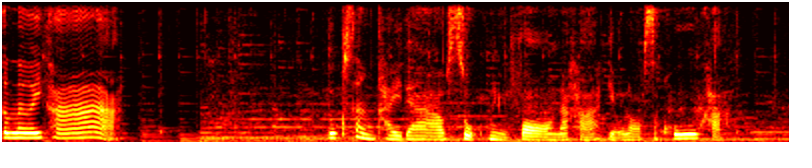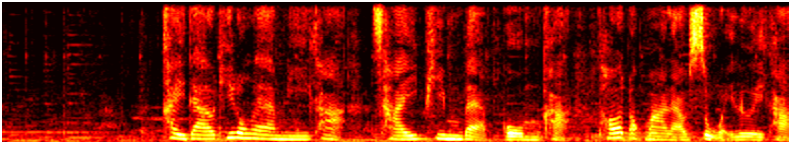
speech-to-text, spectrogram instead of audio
กันเลยค่ะ ตุกสั่งไข่ดาวสุกหนึ่งฟองนะคะ เดี๋ยวรอสักครู่ค่ะ ไข่ดาวที่โรงแรมนี้ค่ะ ใช้พิมพ์แบบกลมค่ะ ทอดออกมาแล้วสวยเลยค่ะ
